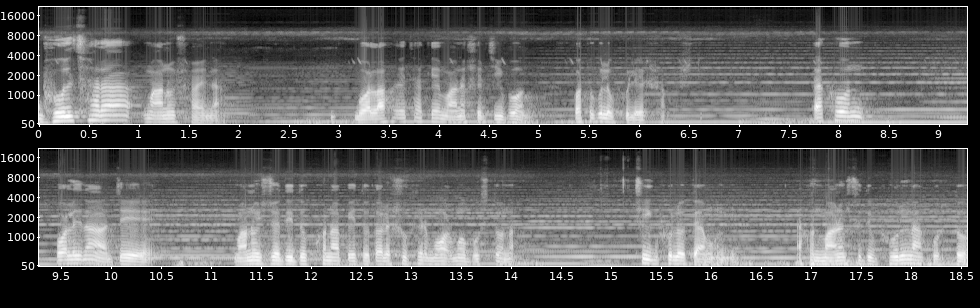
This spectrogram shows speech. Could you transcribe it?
ভুল ছাড়া মানুষ হয় না। বলা হয়ে থাকে মানুষের জীবন কতগুলো ভুলের সমষ্টি। এখন বলে না যে মানুষ যদি দুঃখ না পেত তাহলে সুখের মর্ম বুঝতো না। ঠিক ভুলও তেমনই। এখন মানুষ যদি ভুল না করতো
